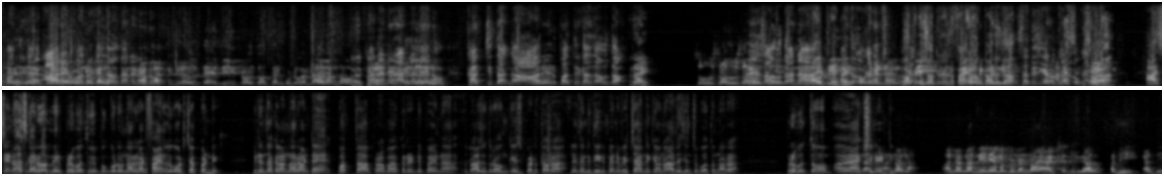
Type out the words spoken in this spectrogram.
పత్రికలు పత్రిక- చదివి. ఆరేడు ప్రాణంలో పత్రికలు ఉండవు. చదువుతాను ఆ నేను. పత్రిక చదివితే నీ ప్రభుత్వం వద్దు అనుకుంటూ రాదన్నో ఓకే. అలా నేను అట్లా లేను. ఖచ్చితంగా ఆరేడు పత్రికలు చదువుతా. రైట్ చదువుతానా? ఒక నిమిషం. ఒక నిమిషం ఫైనల్ ఒకటి అడుగుదాం. సతీష్ గారు, ఆ శ్రీనివాస్ గారు మీరు ప్రభుత్వ విప్పు కూడా ఉన్నారు కాబట్టి ఫైనల్ కూడా చెప్పండి. మీరు ఇందాక అన్నారు అంటే కొత్త ప్రభాకర్ రెడ్డి పైన రాజద్రోహం కేసు పెడతారా? లేదంటే దీనిపైన విచారణకి ఏమైనా ఆదేశించబోతున్నారా? ప్రభుత్వం యాక్షన్ ఏంటి? అన్న అన్న నేనేమంటున్నా యాక్షన్ కాదు. అది అది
